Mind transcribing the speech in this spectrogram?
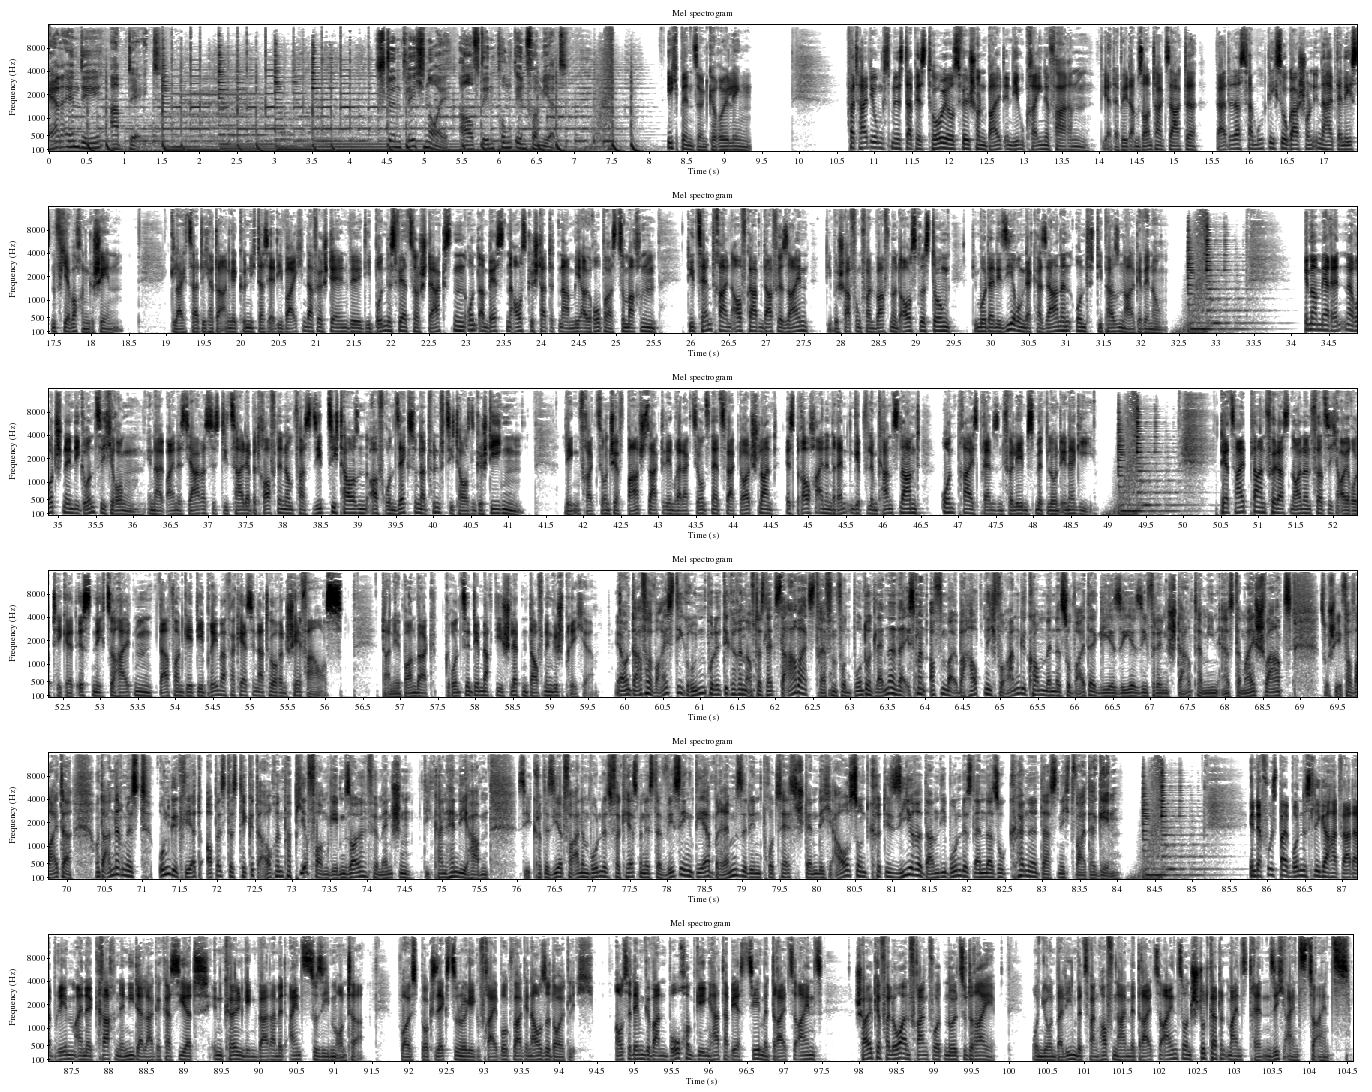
RND Update. Stündlich neu. Auf den Punkt informiert. Ich bin Sönke Röhling. Verteidigungsminister Pistorius will schon bald in die Ukraine fahren. Wie er der Bild am Sonntag sagte, werde das vermutlich sogar schon innerhalb der nächsten vier Wochen geschehen. Gleichzeitig hat er angekündigt, dass er die Weichen dafür stellen will, die Bundeswehr zur stärksten und am besten ausgestatteten Armee Europas zu machen. Die zentralen Aufgaben dafür seien die Beschaffung von Waffen und Ausrüstung, die Modernisierung der Kasernen und die Personalgewinnung. Immer mehr Rentner rutschen in die Grundsicherung. Innerhalb eines Jahres ist die Zahl der Betroffenen um fast 70.000 auf rund 650.000 gestiegen. Linken Fraktionschef Bartsch sagte dem Redaktionsnetzwerk Deutschland, es brauche einen Rentengipfel im Kanzleramt und Preisbremsen für Lebensmittel und Energie. Der Zeitplan für das 49-Euro-Ticket ist nicht zu halten. Davon geht die Bremer Verkehrssenatorin Schäfer aus. Daniel Bornberg, Grund sind demnach die schleppend laufenden Gespräche. Ja, und da verweist die Grünen-Politikerin auf das letzte Arbeitstreffen von Bund und Ländern. Da ist man offenbar überhaupt nicht vorangekommen. Wenn das so weitergehe, sehe sie für den Starttermin 1. Mai schwarz. So Schäfer weiter. Unter anderem ist ungeklärt, ob es das Ticket auch in Papierform geben soll für Menschen, die kein Handy haben. Sie kritisiert vor allem Bundesverkehrsminister Wissing, der bremse den Prozess ständig aus und kritisiere dann die Bundesländer, so könne das nicht weitergehen. In der Fußball-Bundesliga hat Werder Bremen eine krachende Niederlage kassiert. In Köln ging Werder mit 1 zu 7 unter. Wolfsburg 6 zu 0 gegen Freiburg war genauso deutlich. Außerdem gewann Bochum gegen Hertha BSC mit 3 zu 1. Schalke verlor in Frankfurt 0 zu 3. Union Berlin bezwang Hoffenheim mit 3 zu 1 und Stuttgart und Mainz trennten sich 1 zu 1.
